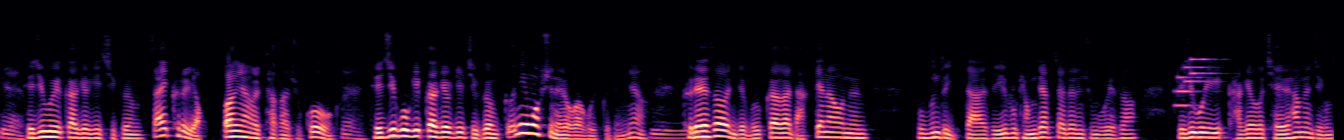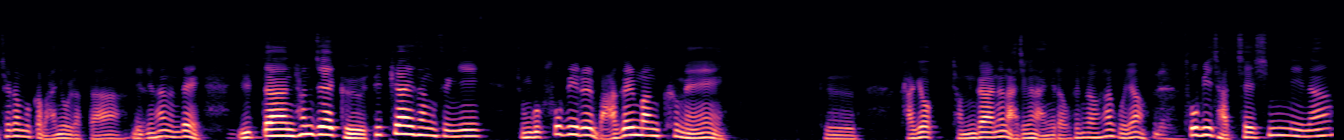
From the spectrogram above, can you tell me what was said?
네. 돼지고기 가격이 지금 사이클을 역방향을 타가지고 네. 돼지고기 가격이 지금 끊임없이 내려가고 있거든요. 음. 그래서 이제 물가가 낮게 나오는 부분도 있다. 그래서 일부 경제학자들은 중국에서 돼지고기 가격을 제외하면 지금 체감 물가 많이 올랐다 네. 얘기는 하는데 일단 현재 그 PPI 상승이 중국 소비를 막을 만큼의 그 가격 전가는 아직은 아니라고 생각을 하고요. 네. 소비 자체 심리나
